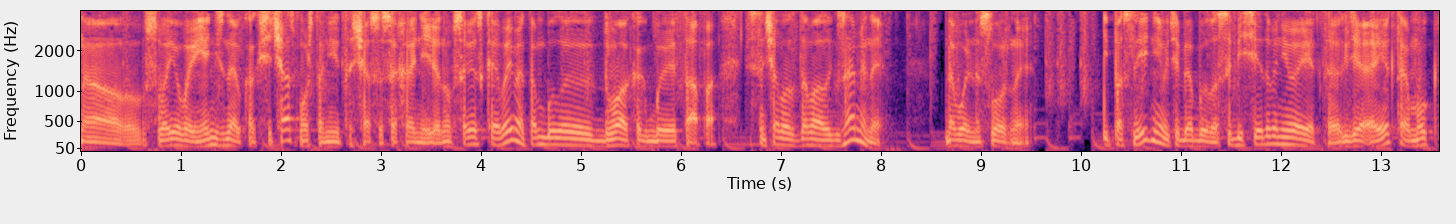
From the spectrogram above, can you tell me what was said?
в свое время, я не знаю, как сейчас, может, они это сейчас и сохранили, но в советское время там было два как бы этапа. Ты сначала сдавал экзамены, довольно сложные, и последнее у тебя было собеседование у ректора, где ректор мог,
